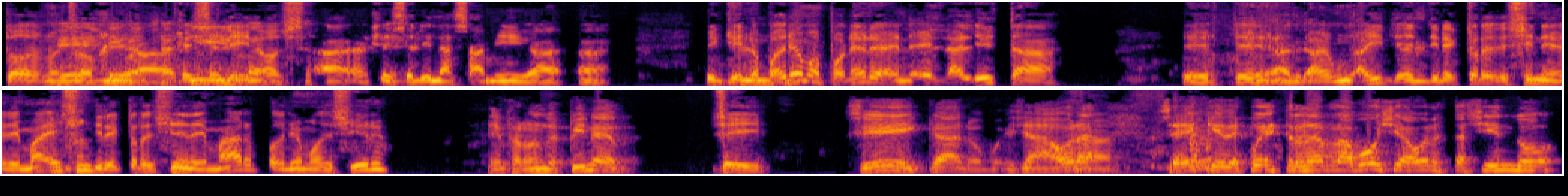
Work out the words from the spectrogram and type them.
todos nuestros Sí, a geselinos, a geselinas amigas. a- y que lo podríamos poner en, en la lista. Este, ahí el director de cine de mar, ¿es un director de cine de mar, podríamos decir? ¿Eh, Fernando Spinner? Sí. Sí, claro. Ya ahora, Ah. sabés que después de estrenar La Boya, ahora está haciendo,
